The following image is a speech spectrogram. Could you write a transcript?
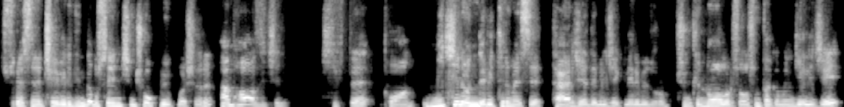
süresine çevirdiğinde bu senin için çok büyük başarı. Hem Haas için çifte puan, Mick'in önde bitirmesi tercih edebilecekleri bir durum. Çünkü ne olursa olsun takımın geleceği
